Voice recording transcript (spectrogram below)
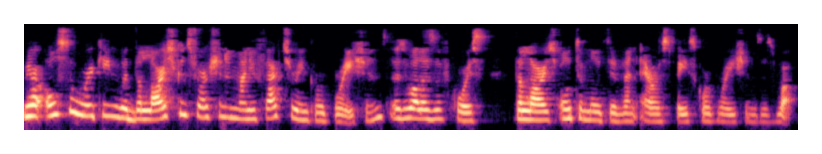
We are also working with the large construction and manufacturing corporations, as well as, of course, the large automotive and aerospace corporations as well.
